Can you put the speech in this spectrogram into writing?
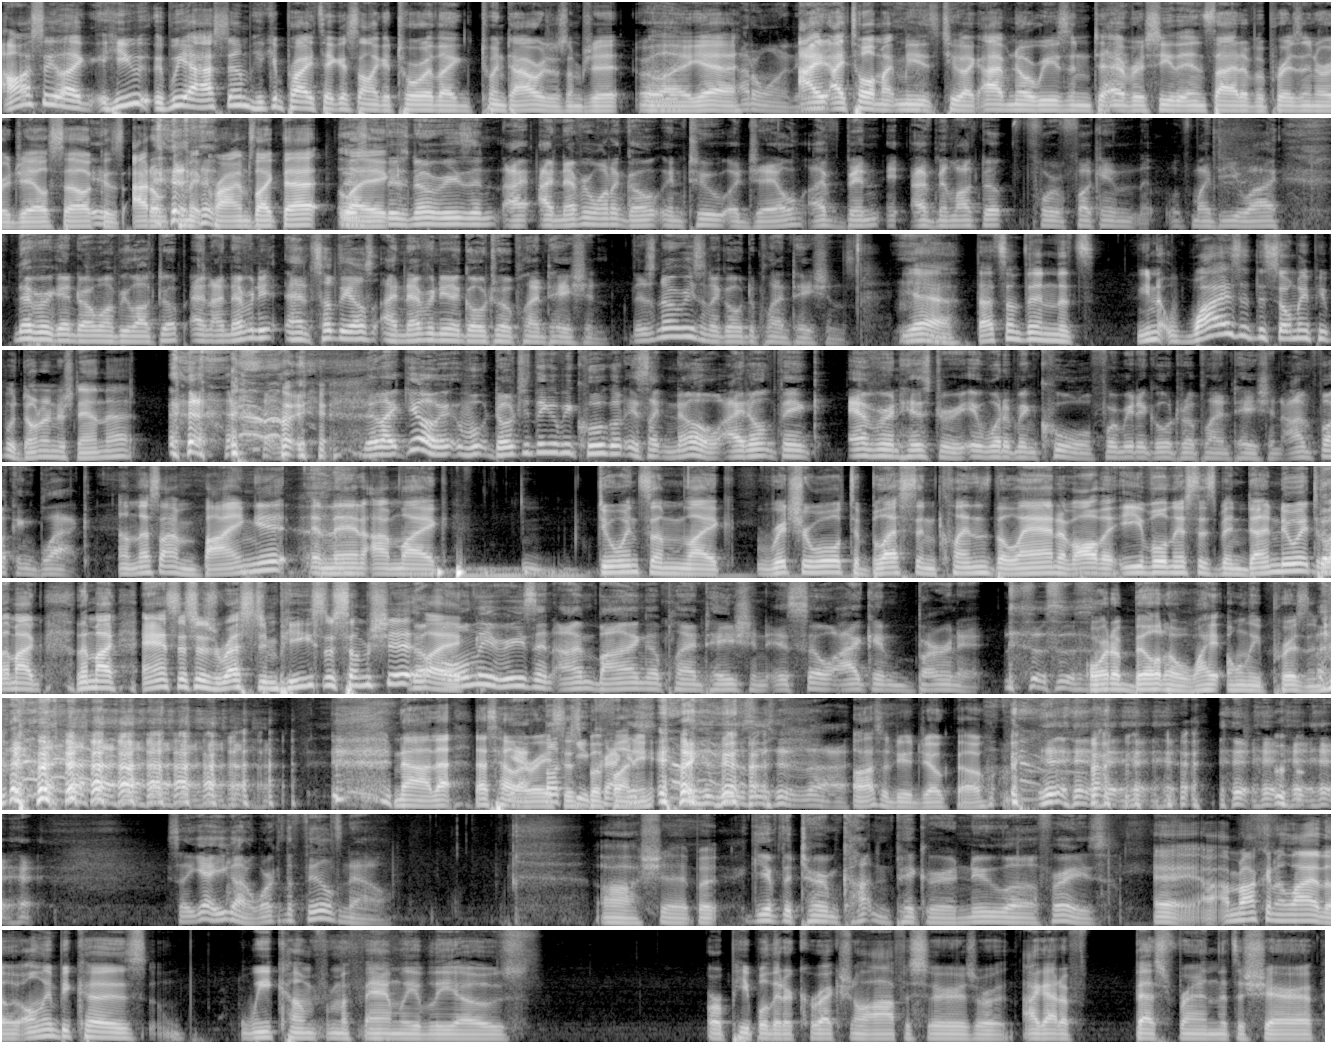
honestly, like he, if we asked him, he could probably take us on like a tour of like Twin Towers or some shit. Or Really? like, yeah, I don't want to. Do I, that. I told my me too. Like, I have no reason to ever see the inside of a prison or a jail cell because I don't commit crimes like that. There's, like, there's no reason. I, I never want to go into a jail. I've been I've been locked up for fucking with my DUI. Never again do I want to be locked up. And I never need and something else. I never need to go to a plantation. There's no reason to go to plantations. yeah, that's something that's you know why is it that so many people don't understand that? They're like, yo, don't you think it'd be cool? It's like, no, I don't think ever in history it would have been cool for me to go to a plantation. I'm fucking black. Unless I'm buying it and then I'm like doing some like ritual to bless and cleanse the land of all the evilness that's been done to it to let my let my ancestors rest in peace or some shit The like only reason I'm buying a plantation is so I can burn it. or to build a white only prison. nah, that that's hella Yeah, racist you, but funny. crackers. Uh, oh, that's a dude joke though. so yeah, you got to work the fields now. oh shit, but Give the term cotton picker a new uh, phrase. Hey, I'm not gonna lie though, only because we come from a family of Leos or people that are correctional officers, or I got a f- best friend that's a sheriff,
